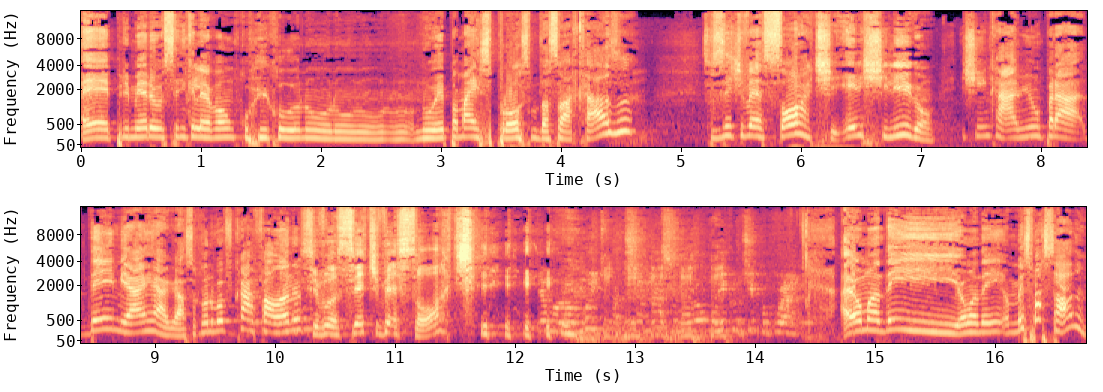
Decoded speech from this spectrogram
É, primeiro você tem que levar um currículo no, no- no EPA mais próximo da sua casa. Se você tiver sorte, eles te ligam e te encaminham pra DMA RH. Só que eu não vou ficar falando. Se você tiver sorte. Demorou muito pra te chamar, você mandou um currículo tipo quanto? Aí eu mandei. Eu mandei mês passado.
